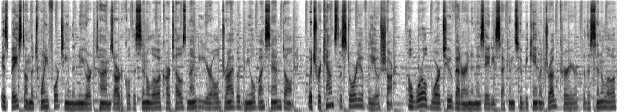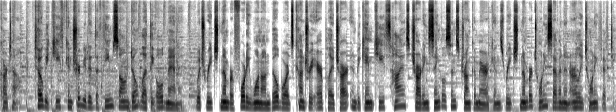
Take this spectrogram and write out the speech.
is based on the 2014 The New York Times article The Sinaloa Cartel's 90 year old Drive a Mule by Sam Dolnick, which recounts the story of Leo Sharp, a World War II veteran in his 80 seconds who became a drug courier for the Sinaloa Cartel. Toby Keith contributed the theme song Don't Let the Old Man In, which reached number 41 on Billboard's country airplay chart and became Keith's highest charting single since Drunk Americans reached number 27 in early 2015.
